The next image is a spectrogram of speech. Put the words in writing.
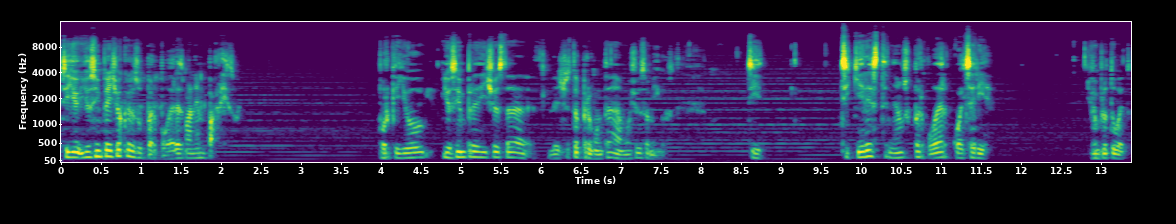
Sí, yo, yo siempre he dicho que los superpoderes van en pares, güey. Porque yo, yo siempre he dicho esta. Le he hecho esta pregunta a muchos amigos. Si, si quieres tener un superpoder, ¿cuál sería? Ejemplo, tú, Beto.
